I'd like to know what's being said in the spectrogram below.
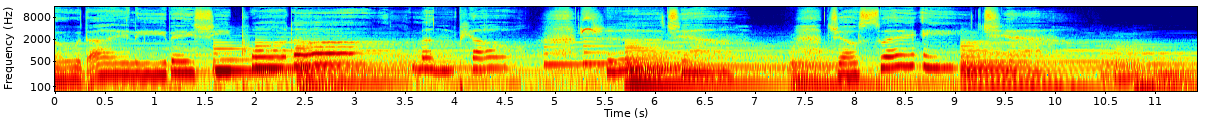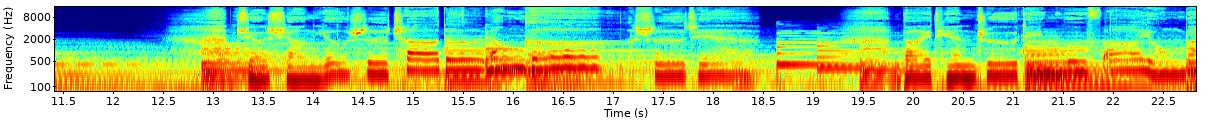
口袋里被洗破的门票，时间搅碎一切，就像有时差的两个世界，白天注定无法拥抱。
